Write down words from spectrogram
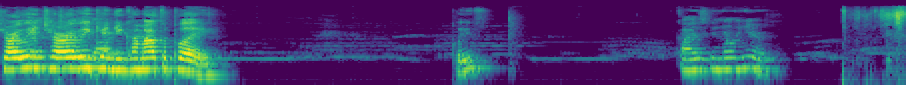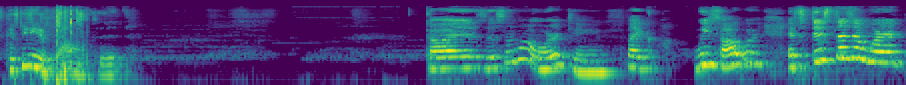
Charlie, Charlie, can you come out to play? Please? Guys, you're not here. I think we need to balance it. Guys, this is not working. Like, we thought we if this doesn't work,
